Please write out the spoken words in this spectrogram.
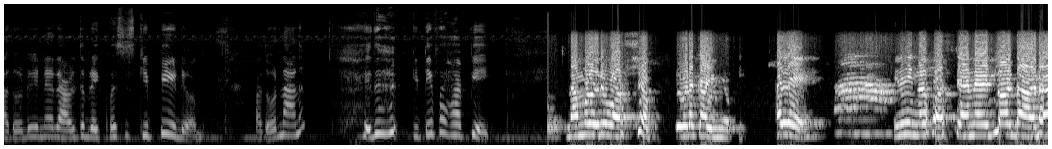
അതുകൊണ്ട് പിന്നെ രാവിലത്തെ ബ്രേക്ക്ഫാസ്റ്റ് സ്കിപ്പ് ചെയ്യേണ്ടി വന്നു. അതുകൊണ്ടാണ് ഇത് കിട്ടിയപ്പോൾ ഹാപ്പിയായി നമ്മളൊരു വർഷം ഇവിടെ കഴിഞ്ഞു. അല്ലേ? ഇനി നിങ്ങൾ ഫസ്റ്റ് സ്റ്റാൻഡേർഡിലോട്ടാണ്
